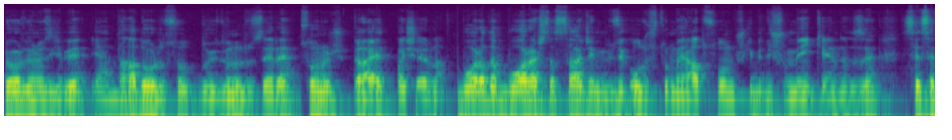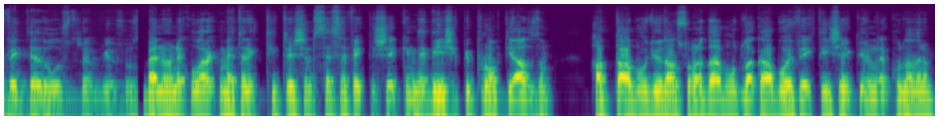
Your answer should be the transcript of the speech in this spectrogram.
Gördüğünüz gibi yani daha doğrusu duyduğunuz üzere sonuç gayet başarılı. Bu arada bu araçta sadece müzik oluşturmaya hapsolmuş gibi düşünmeyin kendinizi. Ses efektleri de oluşturabiliyorsunuz. Ben örnek olarak metalik titreşim ses efekti şeklinde değişik bir prompt yazdım. Hatta bu videodan sonra da mutlaka bu efekti içeriklerimde kullanırım.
